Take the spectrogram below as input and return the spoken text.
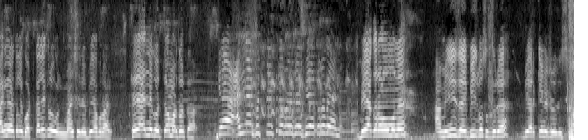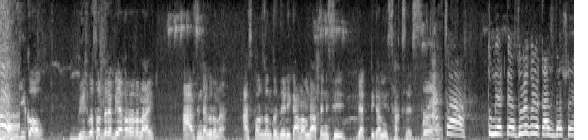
আইনের তাহলে ঘটকালি করুন মানুষের বিয়া করান হে আইনে করতে আমার দরকার। বিয়া করাবো? মানে? আমি নিজে বিশ বছর ধরে বিয়ার ক্যান্ডিডেট দিচ্ছি কি কও? বিশ বছর ধরে বিয়া করার নাই আর চিন্তা করো না। আজ পর্যন্ত যেডি কাম আমরা হাতে নিছি ব্যক্তি কামি সাকসেস আচ্ছা তুমি একটা জোরে করে কাজ দাসে।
